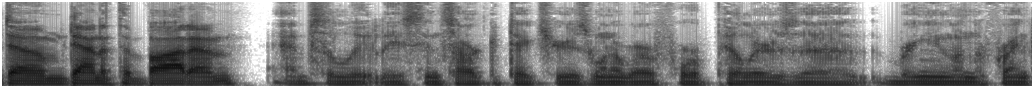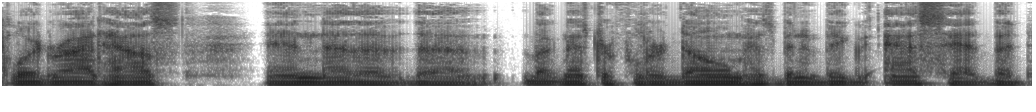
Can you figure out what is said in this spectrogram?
Dome down at the bottom. Absolutely. Since architecture is one of our four pillars, uh, bringing on the Frank Lloyd Wright House, and uh, the, the Buckminster Fuller Dome has been a big asset. But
